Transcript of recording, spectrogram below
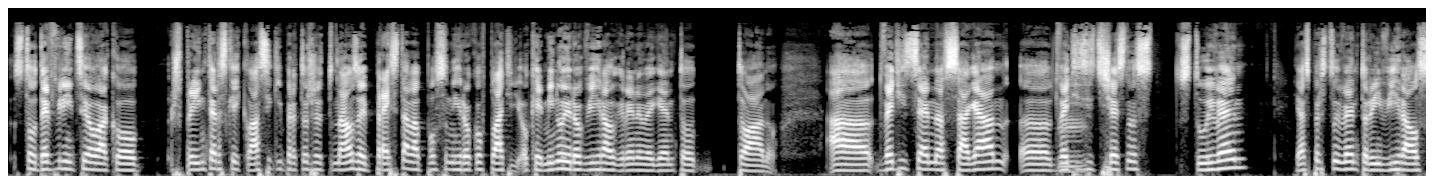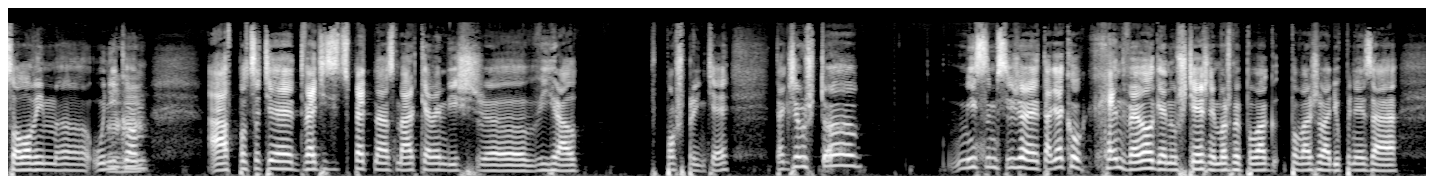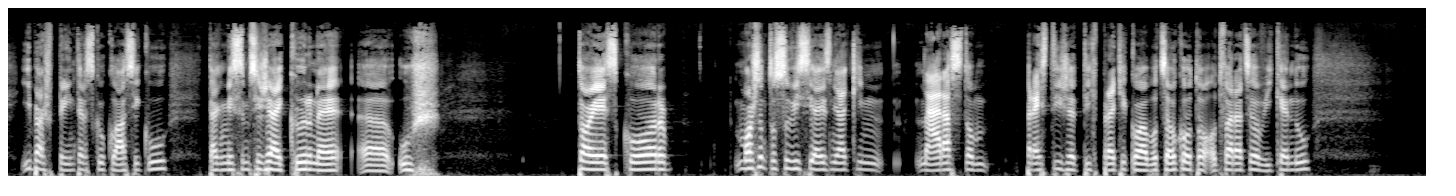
s tou definíciou ako šprinterskej klasiky, pretože to naozaj prestáva v posledných rokoch platiť. OK, minulý rok vyhral Grenewegen, to, to áno. A 2017 Sagan, uh, 2016 mm. Stuyven, Jasper Stuyven, ktorý vyhral solovým uh, únikom mm-hmm. a v podstate 2015 Mark Cavendish uh, vyhral po šprinte. Takže už to myslím si, že tak ako Kent Wevelgen už tiež nemôžeme pova- považovať úplne za iba šprinterskú klasiku, tak myslím si, že aj Kurne uh, už to je skôr možno to súvisí aj s nejakým nárastom prestíže tých pretekov alebo celkovo toho otváracieho víkendu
